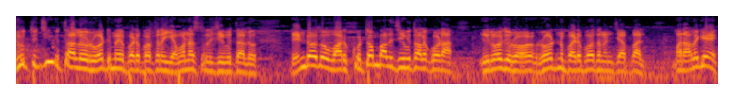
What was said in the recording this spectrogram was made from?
యూత్ జీవితాలు రోడ్డు మీద పడిపోతున్న యవనస్తుల జీవితాలు. రెండోది వారి కుటుంబాల జీవితాలు కూడా ఈరోజు రో రోడ్డును పడిపోతున్నాయని చెప్పాలి. మరి అలాగే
